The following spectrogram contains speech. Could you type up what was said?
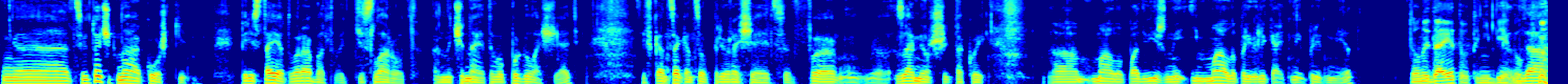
Э, цветочек на окошке перестает вырабатывать кислород, а начинает его поглощать. И в конце концов превращается в э, замерзший такой э, малоподвижный и малопривлекательный предмет. Он и до этого-то не бегал. Да,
